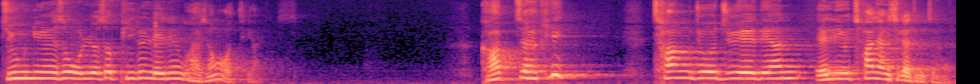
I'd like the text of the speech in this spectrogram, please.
중류에서 올려서 비를 내리는 과정을 어떻게 알겠어 갑자기 창조주에 대한 엘리오 찬양시가 등장해요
